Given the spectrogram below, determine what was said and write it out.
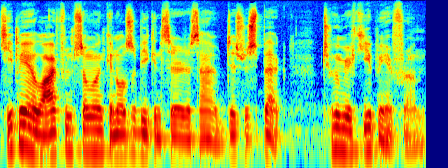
Keeping a lie from someone can also be considered a sign of disrespect to whom you're keeping it from.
